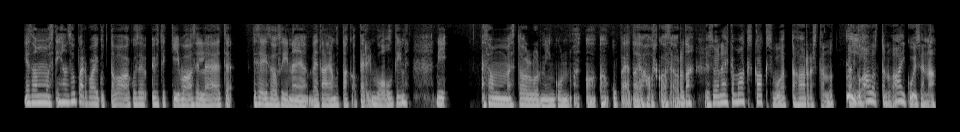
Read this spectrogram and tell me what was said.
Ja se on mun mielestä ihan supervaikuttavaa, kun se yhtäkkiä vaan silleen, että seisoo siinä ja vetää jonkun takaperin voltin, niin se on mun mielestä ollut niin kuin upeata ja hauskaa seurata. Ja se on ehkä maks kaksi vuotta harrastanut, niin. tai niin kuin aloittanut aikuisena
